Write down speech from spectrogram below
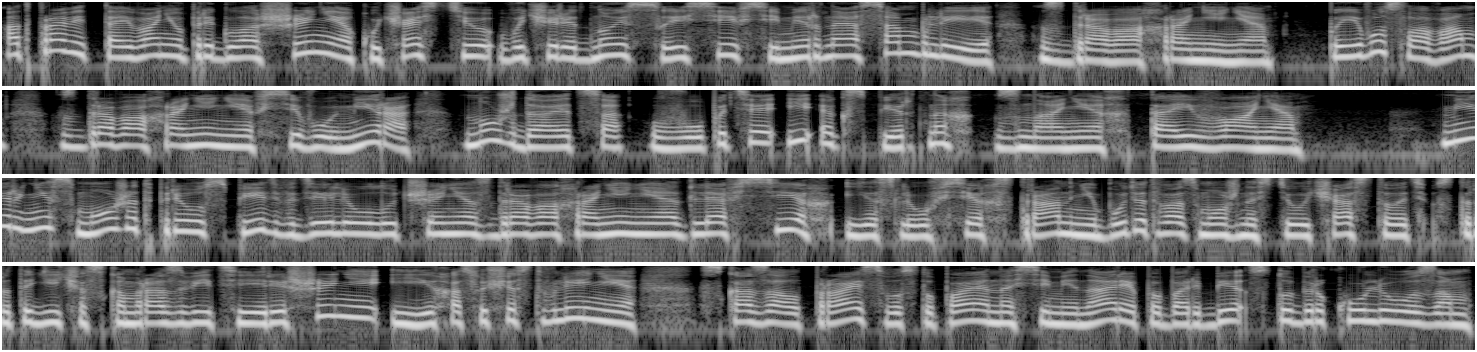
отправить Тайваню приглашение к участию в очередной сессии Всемирной ассамблеи здравоохранения – по его словам, здравоохранение всего мира нуждается в опыте и экспертных знаниях Тайваня. Мир не сможет преуспеть в деле улучшения здравоохранения для всех, если у всех стран не будет возможности участвовать в стратегическом развитии решений и их осуществлении, сказал Прайс, выступая на семинаре по борьбе с туберкулезом.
